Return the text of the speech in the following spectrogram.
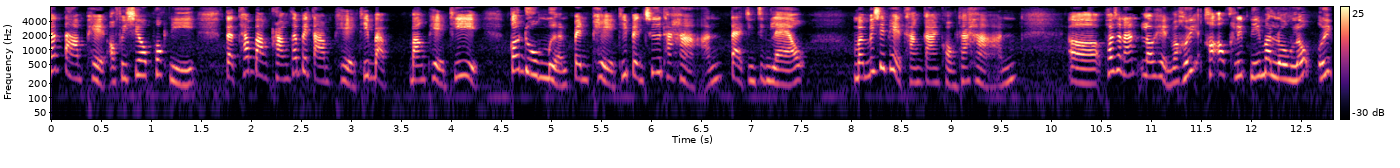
ท่านตามเพจออฟฟิเชียลพวกนี้ แต่ถ้าบางครั้งท่านไปตามเพจที่แบบบางเพจที่ก็ดูเหมือนเป็นเพจที่เป็นชื่อทหาร แต่จริง ๆ แล้ว มันไม่ใช่เพจทางการของทหาร เพราะฉะนั้นเราเห็นว่าเฮ้ยเขาเอาคลิปนี้มาลงแล้วเอ้ย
